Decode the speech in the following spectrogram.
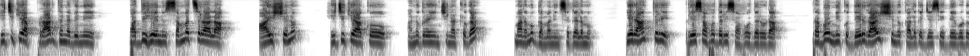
హిజికియా ప్రార్థన విని పదిహేను సంవత్సరాల ఆయుష్ను హిజికియాకు అనుగ్రహించినట్లుగా మనము గమనించగలము. ఈ రాత్రి ప్రియ సహోదరి సహోదరుడా ప్రభు నీకు దీర్ఘాయుష్యను కలుగజేసే దేవుడు.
